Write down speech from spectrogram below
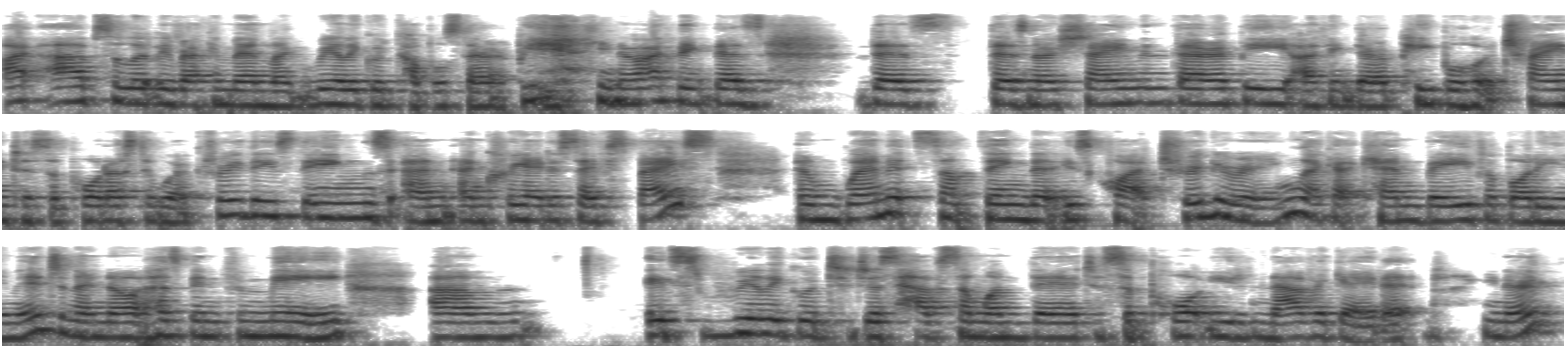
I absolutely recommend like really good couples therapy. you know, I think there's there's there's no shame in therapy. I think there are people who are trained to support us to work through these things and, and create a safe space. And when it's something that is quite triggering, like it can be for body image, and I know it has been for me, um, it's really good to just have someone there to support you to navigate it, you know?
